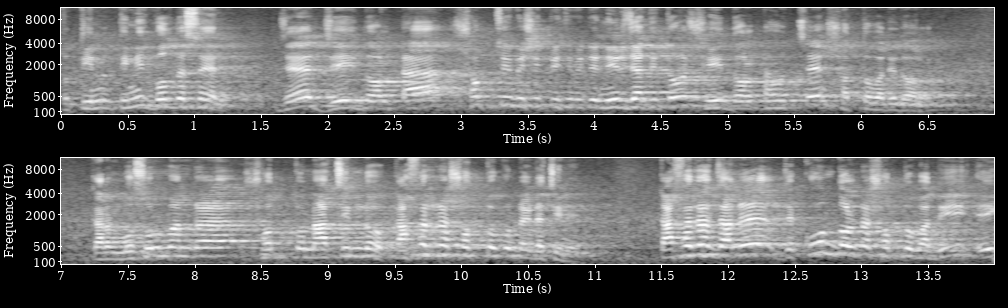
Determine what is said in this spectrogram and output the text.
তো তিনি তিনি বলতেছেন যে যেই দলটা সবচেয়ে বেশি পৃথিবীতে নির্যাতিত, সেই দলটা হচ্ছে সত্যবাদী দল। কারণ মুসলমানরা সত্য না চিনলেও কাফেররা সত্য কোনটা এটা চিনে। কাফেররা জানে যে কোন দলটা সত্যবাদী, এই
